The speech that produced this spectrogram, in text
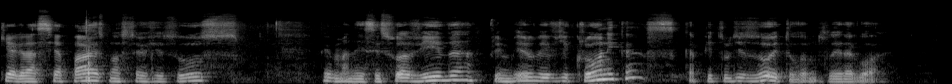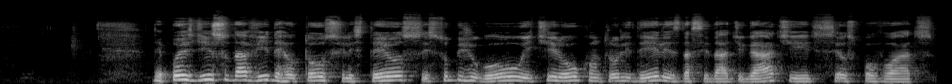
Que a graça e a paz, nosso Senhor Jesus, permaneça em sua vida. Primeiro livro de Crônicas, capítulo 18, vamos ler agora. Depois disso, Davi derrotou os filisteus e subjugou e tirou o controle deles da cidade de Gate e de seus povoados.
